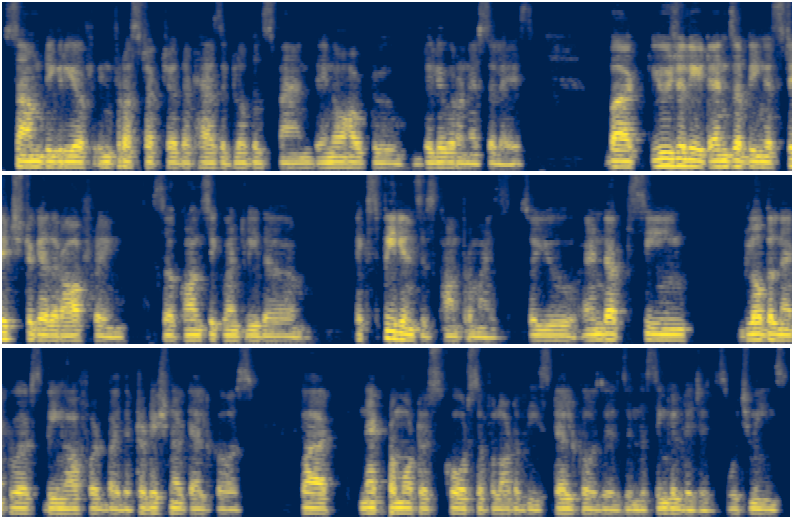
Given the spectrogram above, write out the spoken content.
some degree of infrastructure that has a global span. They know how to deliver on SLAs, but usually it ends up being a stitched together offering. So consequently, the experience is compromised. So you end up seeing global networks being offered by the traditional telcos, but net promoter scores of a lot of these telcos is in the single digits, which means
